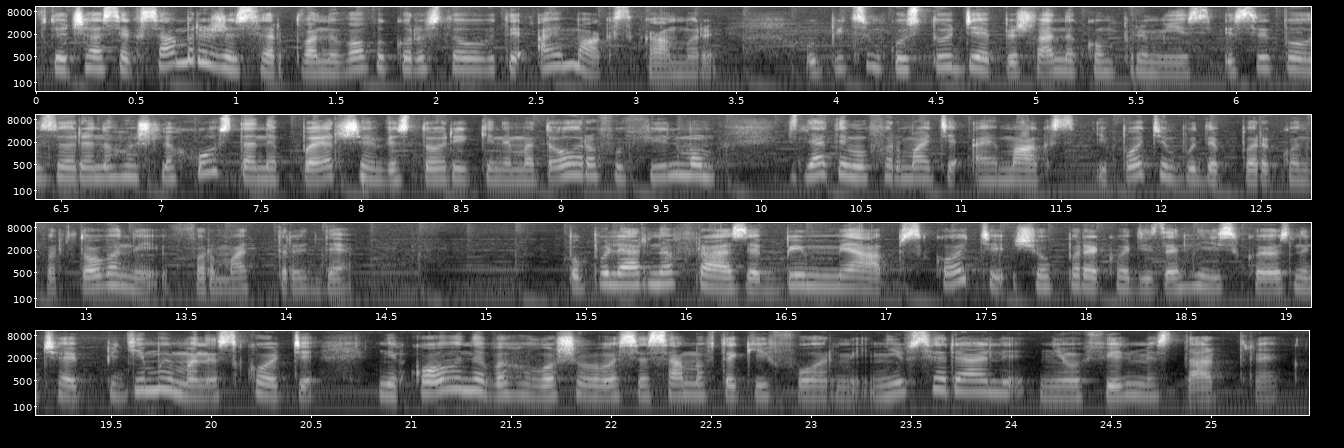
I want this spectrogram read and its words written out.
в той час як сам режисер планував використовувати IMAX камери. У підсумку студія пішла на компроміс, і сиквел зоряного шляху стане першим в історії кінематографу фільмом, знятим у форматі IMAX, і потім буде переконвертований в формат 3D. Популярна фраза «Beam me up, Скотті», що в перекладі з англійської означає Підійми мене Скотті, ніколи не виголошувалася саме в такій формі ні в серіалі, ні у фільмі Star Trek.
